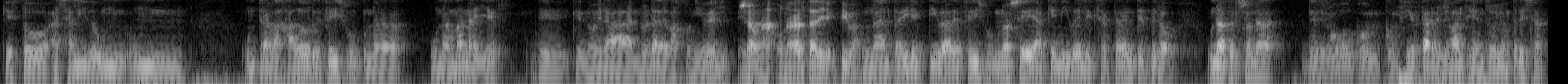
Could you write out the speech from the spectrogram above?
Que esto ha salido un, un, un trabajador de Facebook, una, una manager, de, que no era, no era de bajo nivel. O sea, una, una alta directiva. una alta directiva de Facebook, no sé a qué nivel exactamente, pero una persona, desde luego, con, con cierta relevancia dentro de la empresa,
